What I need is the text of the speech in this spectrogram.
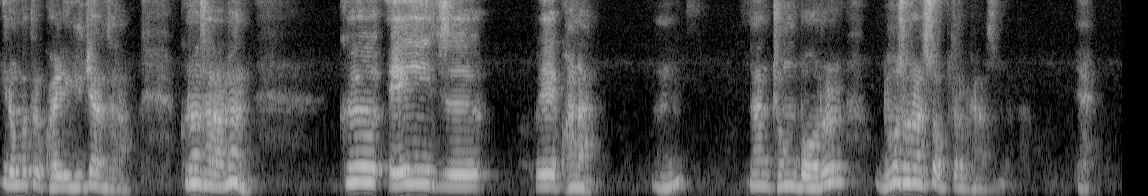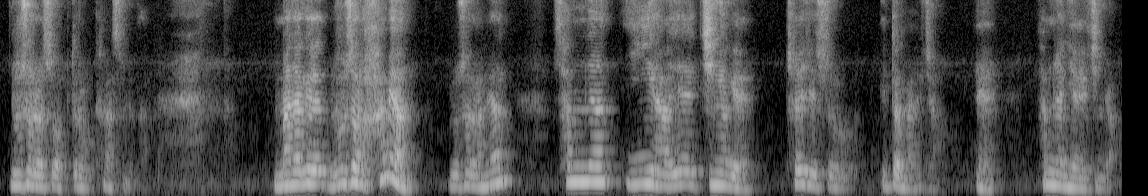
이런 것들을 관리 유지하는 사람 그런 사람은 그 에이즈에 관한 음, 난 정보를 누설할 수 없도록 해놨습니다. 예, 누설할 수 없도록 해놨습니다. 만약에 누설하면 누설하면 3년 이하의 징역에 처해질 수 있단 말이죠. 예, 3년 이하의 징역.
